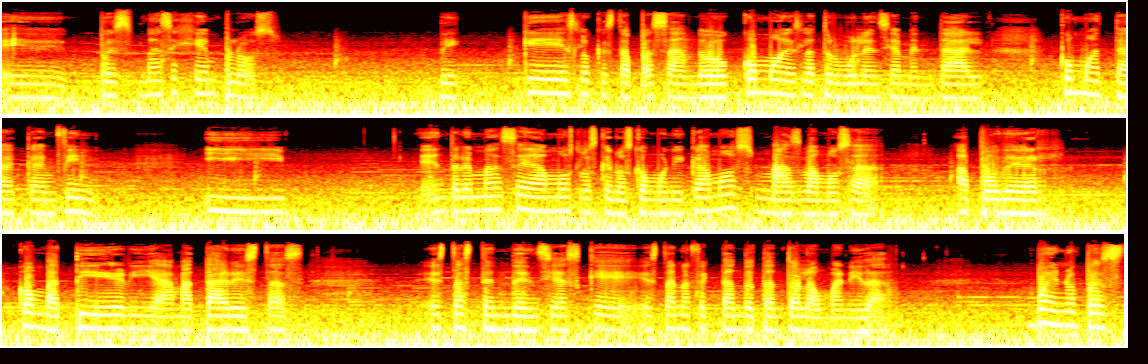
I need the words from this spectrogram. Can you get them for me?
eh, pues más ejemplos de qué es lo que está pasando, cómo es la turbulencia mental, cómo ataca, en fin. Y entre más seamos los que nos comunicamos, más vamos a, a poder combatir y a matar estas, estas tendencias que están afectando tanto a la humanidad. Bueno, pues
